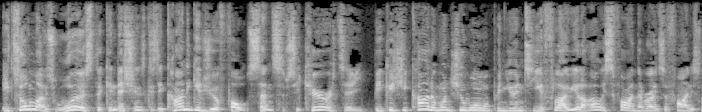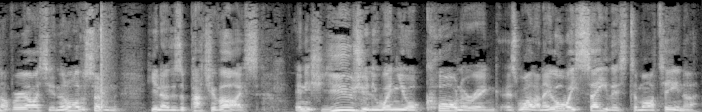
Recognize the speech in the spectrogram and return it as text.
it's almost worse the conditions because it kind of gives you a false sense of security because you kind of once you warm up and you're into your flow you're like oh it's fine the roads are fine it's not very icy and then all of a sudden you know there's a patch of ice. And it's usually when you're cornering as well and i always say this to martina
